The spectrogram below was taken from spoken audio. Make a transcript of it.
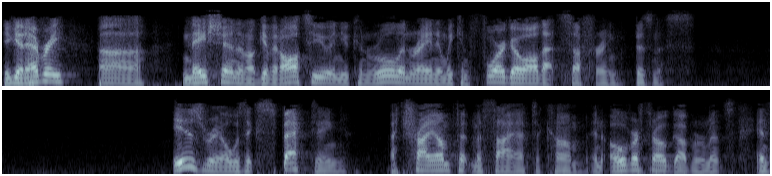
You get every uh, nation, and I'll give it all to you, and you can rule and reign, and we can forego all that suffering business. Israel was expecting a triumphant Messiah to come and overthrow governments and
